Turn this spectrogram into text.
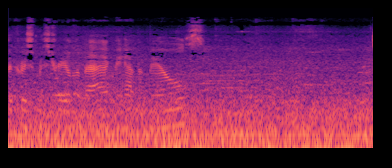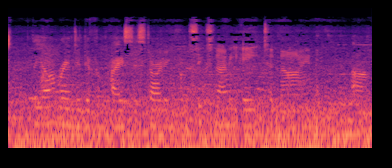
the Christmas tree on the back. They have the bells. They all range in different prices, starting from $6.98 to 9 um,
